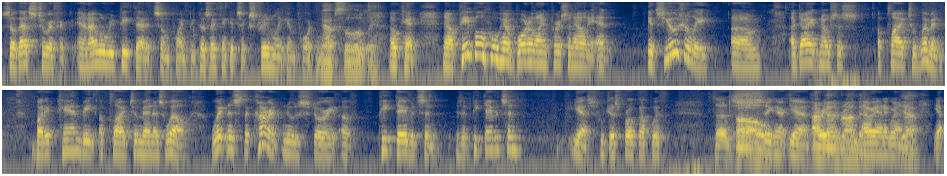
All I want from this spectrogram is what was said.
So that's terrific. And I will repeat that at some point because I think it's extremely important. Absolutely. Okay. Now, people who have borderline personality, and it's usually um, a diagnosis applied to women, but it can be applied to men as well. Witness the current news story of Pete Davidson. Is it Pete Davidson? Yes, who just broke up with the Oh. singer. Yeah. Ariana Grande. Ariana Grande. Yeah. Yeah.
